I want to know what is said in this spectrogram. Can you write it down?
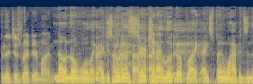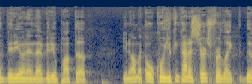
And they just read your mind. no, no, well, like I just go to the search and I look up like I explain what happens in the video, and then that video popped up. You know, I'm like, oh, cool. You can kind of search for like the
